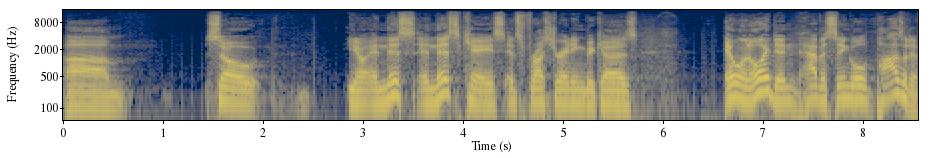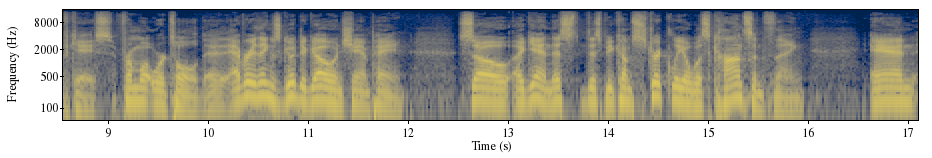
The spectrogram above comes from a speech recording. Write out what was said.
Um, so you know, in this in this case, it's frustrating because Illinois didn't have a single positive case from what we're told. Everything's good to go in Champaign. So again, this this becomes strictly a Wisconsin thing, and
